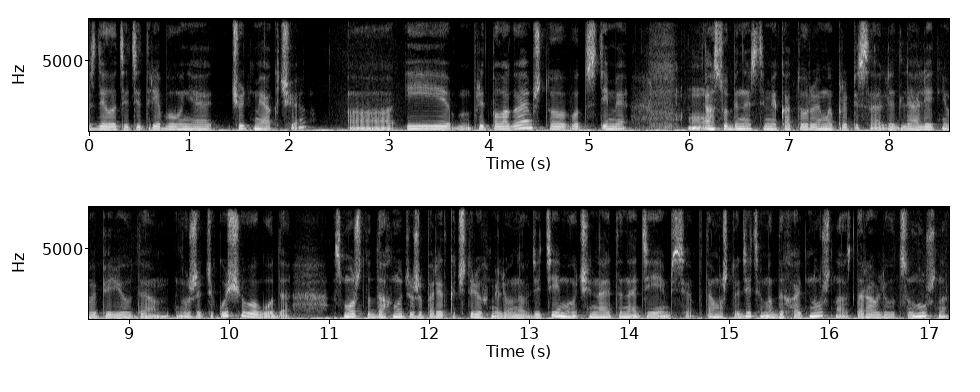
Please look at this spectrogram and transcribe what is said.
сделать эти требования чуть мягче, э, и предполагаем, что вот с теми особенностями, которые мы прописали для летнего периода уже текущего года, сможет отдохнуть уже порядка 4 миллионов детей. Мы очень на это надеемся, потому что детям отдыхать нужно, оздоравливаться нужно.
